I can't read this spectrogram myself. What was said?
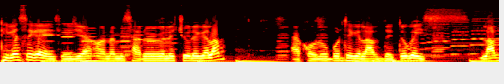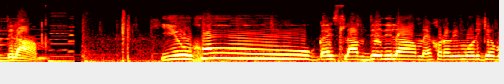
ঠিক আছে গাইস এই যে এখন আমি সার্ভাইভেলে চলে গেলাম। এখন উপর থেকে লাভ দিই। তো গাইস লাভ দিলাম। ইউহু! গাইস লাভ দিয়ে দিলাম। এখন আমি মরে যাব।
